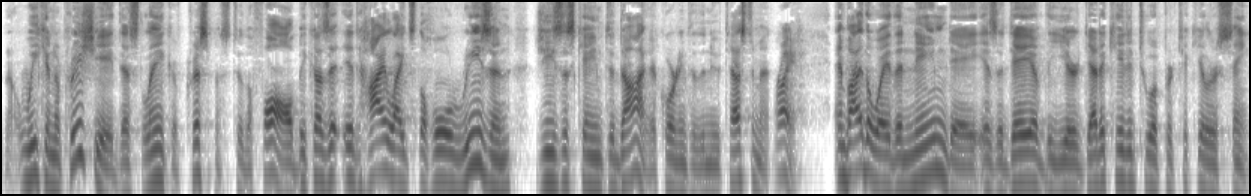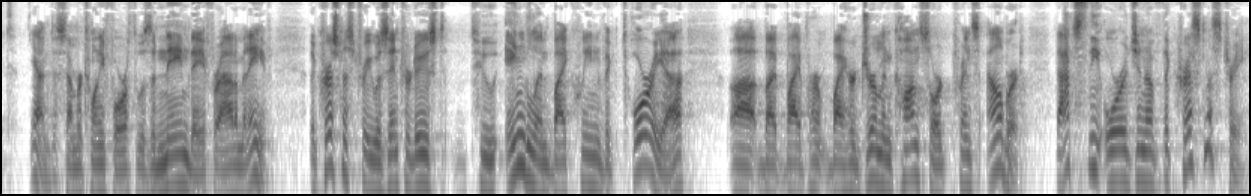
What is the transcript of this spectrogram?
Now, we can appreciate this link of Christmas to the fall because it, it highlights the whole reason Jesus came to die, according to the New Testament. Right. And by the way, the name day is a day of the year dedicated to a particular saint. Yeah, December 24th was a name day for Adam and Eve. The Christmas tree was introduced to England by Queen Victoria, uh, by, by, her, by her German consort, Prince Albert. That's the origin of the Christmas tree.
